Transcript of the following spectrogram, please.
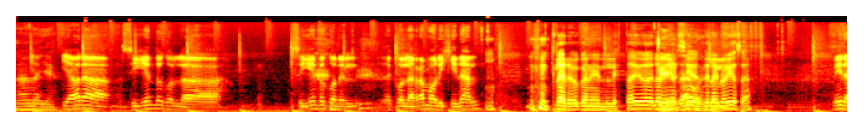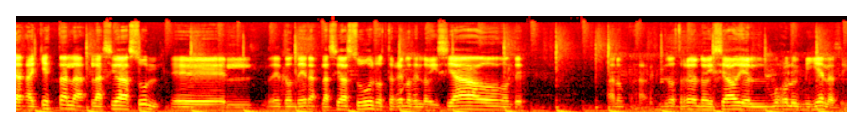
Ah, ya. Y ahora, siguiendo con la siguiendo con el con la rama original, claro, con el estadio de la Verdad, Universidad de la Gloriosa. mira, aquí está la, la ciudad azul, eh, el- eh, donde era la ciudad azul, los terrenos del noviciado, donde ah, no, ah, los terrenos del noviciado y el burro Luis Miguel, así.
